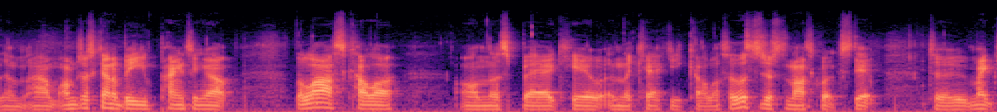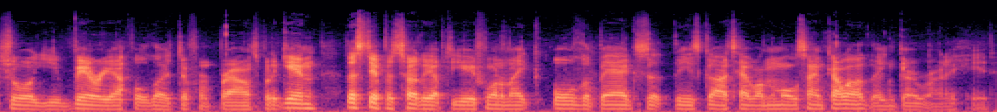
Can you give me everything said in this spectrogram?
them. Um, I'm just going to be painting up the last colour on this bag here in the khaki colour. So this is just a nice quick step to make sure you vary up all those different browns. But again, this step is totally up to you. If you want to make all the bags that these guys have on them all the same colour, then go right ahead.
